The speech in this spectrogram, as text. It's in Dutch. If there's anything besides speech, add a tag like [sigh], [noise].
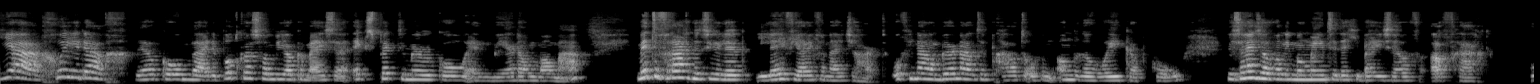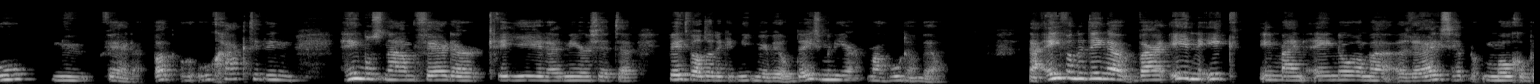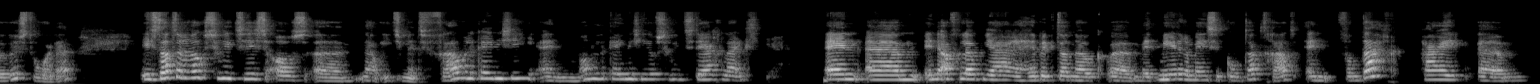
Ja, goeiedag. Welkom bij de podcast van Bianca Meijsen, Expect a Miracle en Meer dan Mama. Met de vraag natuurlijk, leef jij vanuit je hart? Of je nou een burn-out hebt gehad of een andere wake-up call. Er zijn zo van die momenten dat je bij jezelf afvraagt, hoe nu verder? Wat, hoe ga ik dit in hemelsnaam verder creëren, neerzetten? Ik weet wel dat ik het niet meer wil op deze manier, maar hoe dan wel? Nou, een van de dingen waarin ik in mijn enorme reis heb mogen bewust worden, is dat er ook zoiets is als uh, nou, iets met vrouwelijke energie en mannelijke energie of zoiets dergelijks. En um, in de afgelopen jaren heb ik dan ook uh, met meerdere mensen contact gehad. En vandaag ga ik um,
